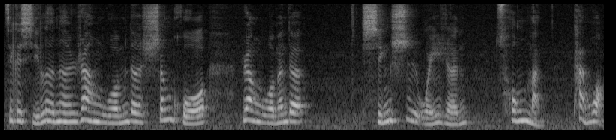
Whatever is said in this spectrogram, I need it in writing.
这个喜乐呢，让我们的生活，让我们的行事为人充满盼望。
